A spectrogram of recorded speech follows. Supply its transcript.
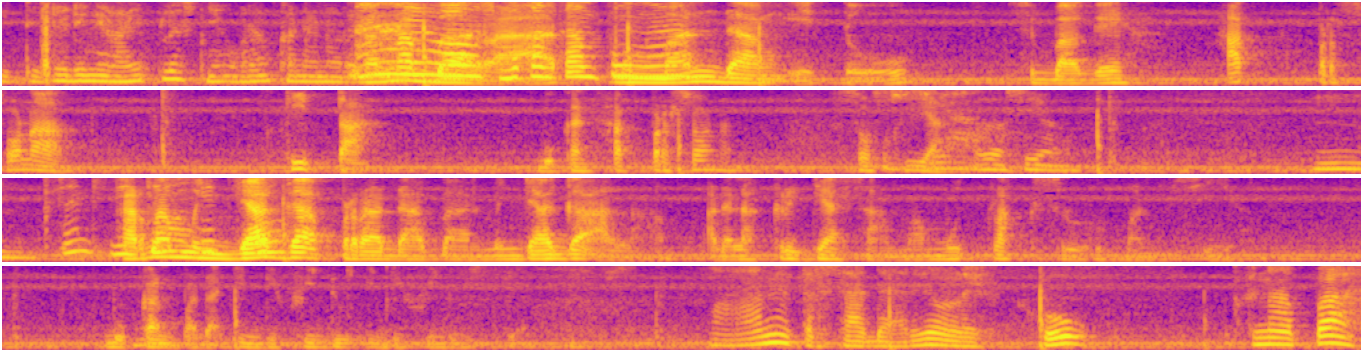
jadi nilai plusnya orang kan orang karena Ayo, barat bukan kampungan. memandang itu sebagai hak personal kita bukan hak personal sosial. Sosial. Hmm. kan karena timur kita- menjaga peradaban menjaga alam adalah kerjasama mutlak seluruh manusia. Bukan pada individu-individu setiap makanya tersadari olehku kenapa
